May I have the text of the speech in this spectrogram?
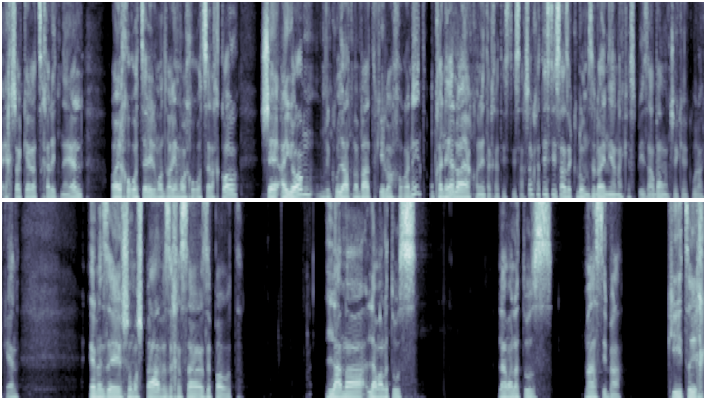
איך שהקריירה צריכה להתנהל, או איך הוא רוצה ללמוד דברים, או איך הוא רוצה לחקור, שהיום, בנקודת מבט כאילו אחורנית, הוא כנראה לא היה קונה את הכרטיס טיסה. עכשיו כרטיס טיסה זה כלום, זה לא עניין הכספי, זה 400 שקל כולה, כן? אין לזה שום השפעה וזה חסר, זה פעוט. למה, למה לטוס? למה לטוס? מה הסיבה? כי צריך,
